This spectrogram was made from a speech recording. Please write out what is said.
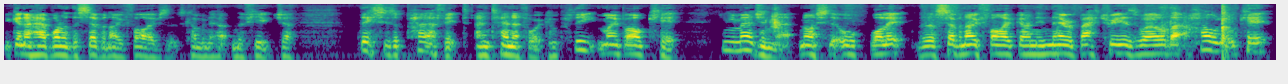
you're going to have one of the 705s that's coming out in the future. This is a perfect antenna for it complete mobile kit. Can you imagine that? Nice little wallet the 705 going in there a battery as well that whole little kit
